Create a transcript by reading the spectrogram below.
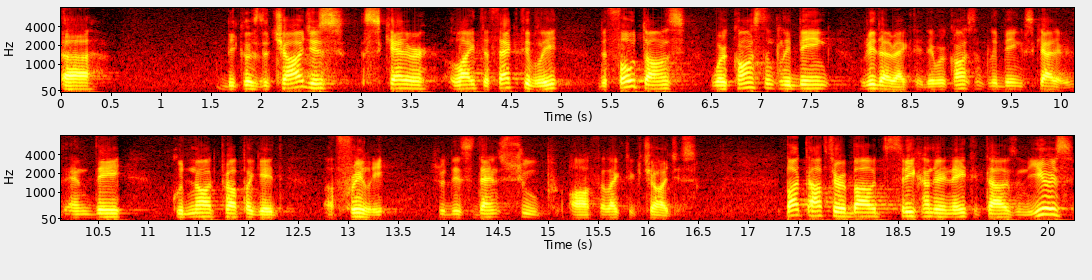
uh, because the charges scatter light effectively, the photons were constantly being redirected. They were constantly being scattered, and they could not propagate uh, freely through this dense soup of electric charges. But after about 380,000 years,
